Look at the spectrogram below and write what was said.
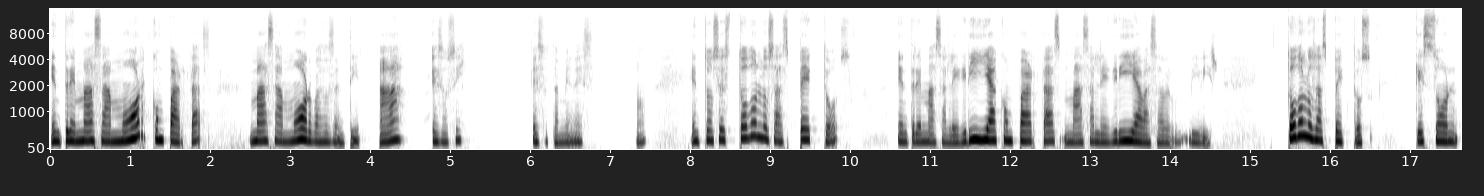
Entre más amor compartas, más amor vas a sentir. Ah, eso sí. Eso también es, ¿no? Entonces, todos los aspectos, entre más alegría compartas, más alegría vas a vivir. Todos los aspectos que son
